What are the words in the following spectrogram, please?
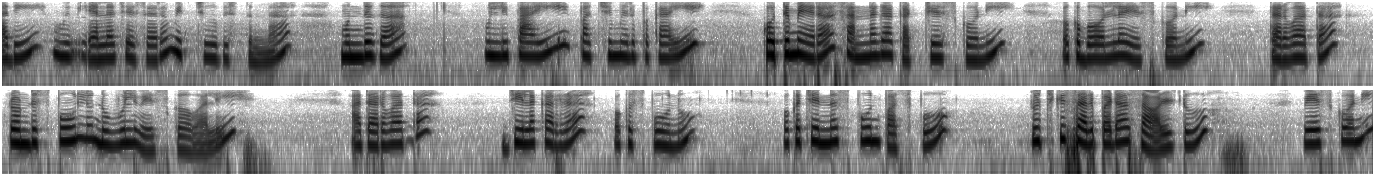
అది ఎలా చేశారో మీకు చూపిస్తున్నా. ముందుగా ఉల్లిపాయ పచ్చిమిరపకాయ కొత్తిమీర సన్నగా కట్ చేసుకొని ఒక బౌల్లో వేసుకొని తర్వాత రెండు స్పూన్లు నువ్వులు వేసుకోవాలి. ఆ తర్వాత జీలకర్ర ఒక స్పూను ఒక చిన్న స్పూన్ పసుపు రుచికి సరిపడా సాల్టు వేసుకొని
